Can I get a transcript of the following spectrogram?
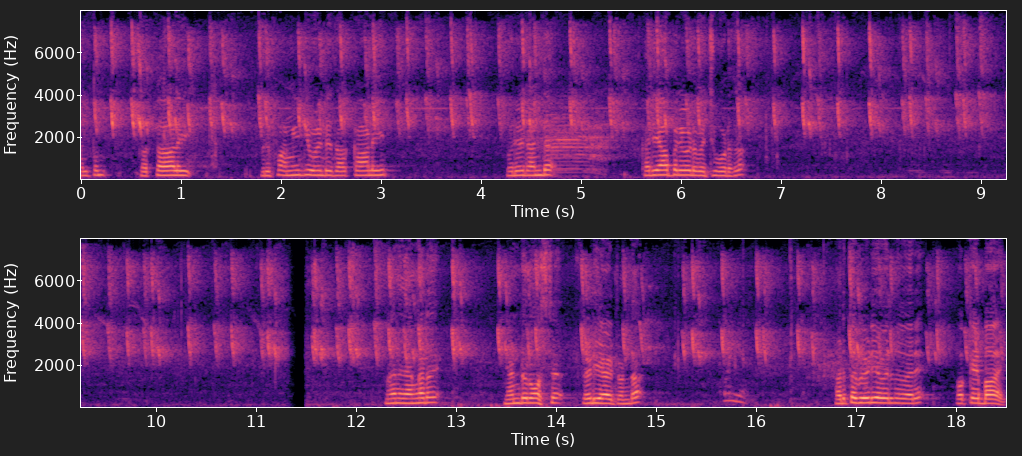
അല്പം തക്കാളി ഒരു ഭംഗിക്ക് വേണ്ടി തക്കാളി ഒരു രണ്ട് കരിയാപ്പലയോട് വെച്ച് കൊടുത്ത്. അങ്ങനെ ഞങ്ങളുടെ ഞണ്ട് റോസ്റ്റ് റെഡി ആയിട്ടുണ്ട്. അടുത്ത വീഡിയോ വരുന്നതുവരെ. ഓക്കെ ബായ്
